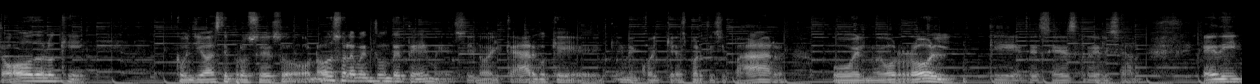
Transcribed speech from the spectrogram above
todo lo que conlleva este proceso, o no solamente un DTM, sino el cargo que, en el cual quieras participar o el nuevo rol que desees realizar. Eddie,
